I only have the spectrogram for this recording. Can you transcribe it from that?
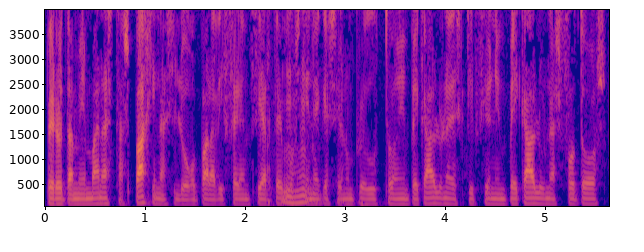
Pero también van a estas páginas y luego para diferenciarte, pues tiene que ser un producto impecable, una descripción impecable, unas fotos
